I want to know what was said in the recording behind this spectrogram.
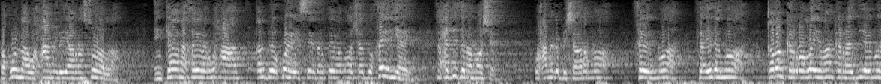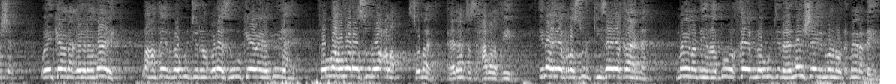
faqulnaa waxaan idhi yaa rasuul allah in kaana khayran waxaad qalbiga ku haysee darta inaad noo sheeg hadduu khayr yahay faxaditna noo sheeg wax anaga bishaaro ah khayr noo ah faa'iida noo ah qaban karnoo la imaan karna hadduu yahay noo sheeg wain kaana hayra dalik waxaan khayr noogu jirin culays nagu keenaya hadduu yahay faallahu warasuulu aclam. Soo maarti aadaabta saxaabada fiir ilahiy rasuulkiisa yaqaana mayna dhihin hadduu khayr noogu jiro hanoo sheegin mayna dhihin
